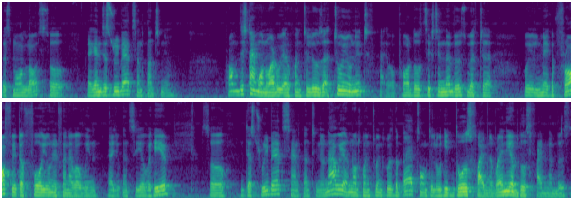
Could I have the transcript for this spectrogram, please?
a small loss so again just three bets and continue. From this time onward we are going to lose a 2 unit uh, for those 16 numbers but uh, we will make a profit of 4 unit whenever win as you can see over here. So just three bets and continue. Now we are not going to increase the bets until we hit those five number any of those five numbers.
